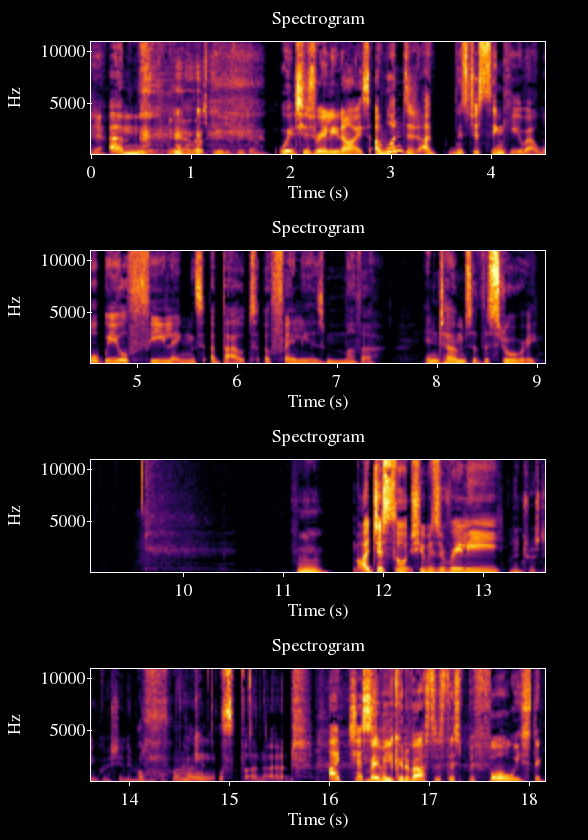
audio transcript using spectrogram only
Yeah. Um, Yeah, that's beautifully done. which is really nice. I wondered, I was just thinking about what were your feelings about Ofelia's mother in terms of the story? Hmm. I just thought she was a really An interesting question. Imogen. Thank you. Bernard. I just maybe you could have asked us this before we stick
